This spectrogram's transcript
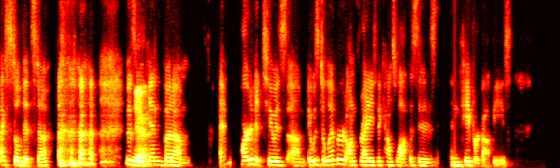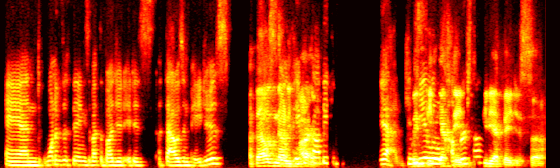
I still did stuff this yeah. weekend. But um, part of it too is um, it was delivered on Friday to the council offices in paper copies. And one of the things about the budget, it is a thousand pages. A thousand so paper copy, yeah, can be a little PDF cumbersome. Pages, PDF pages, so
